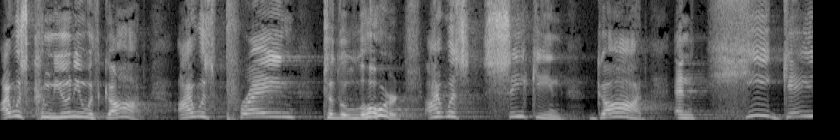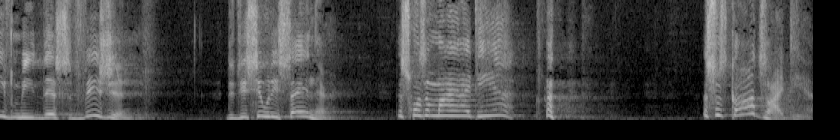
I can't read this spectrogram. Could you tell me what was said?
I was communing with God. I was praying to the Lord. I was seeking God. And He gave me this vision. Did you see what He's saying there? This wasn't my idea. this was God's idea.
